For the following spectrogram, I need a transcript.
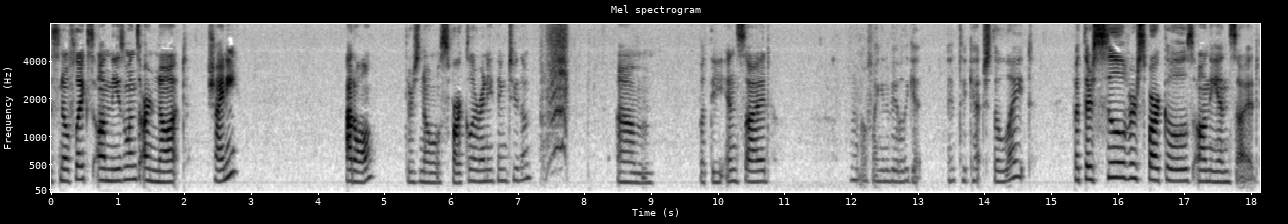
The snowflakes on these ones are not shiny at all. There's no sparkle or anything to them. Um, but the inside, I don't know if I'm going to be able to get it to catch the light, but there's silver sparkles on the inside.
